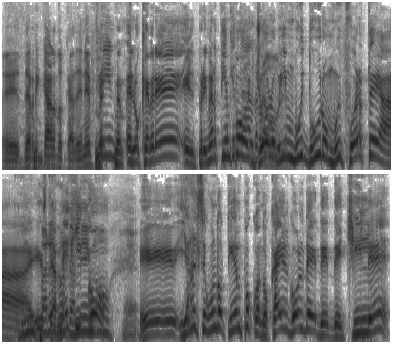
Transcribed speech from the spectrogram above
eh, de Ricardo Cadena. En Me, fin, me- me lo quebré el primer tiempo, tal, yo lo vi muy duro, muy fuerte a, este, a México. también, ¿no? Eh, y en el segundo tiempo, cuando cae el gol de, de- de Chile,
